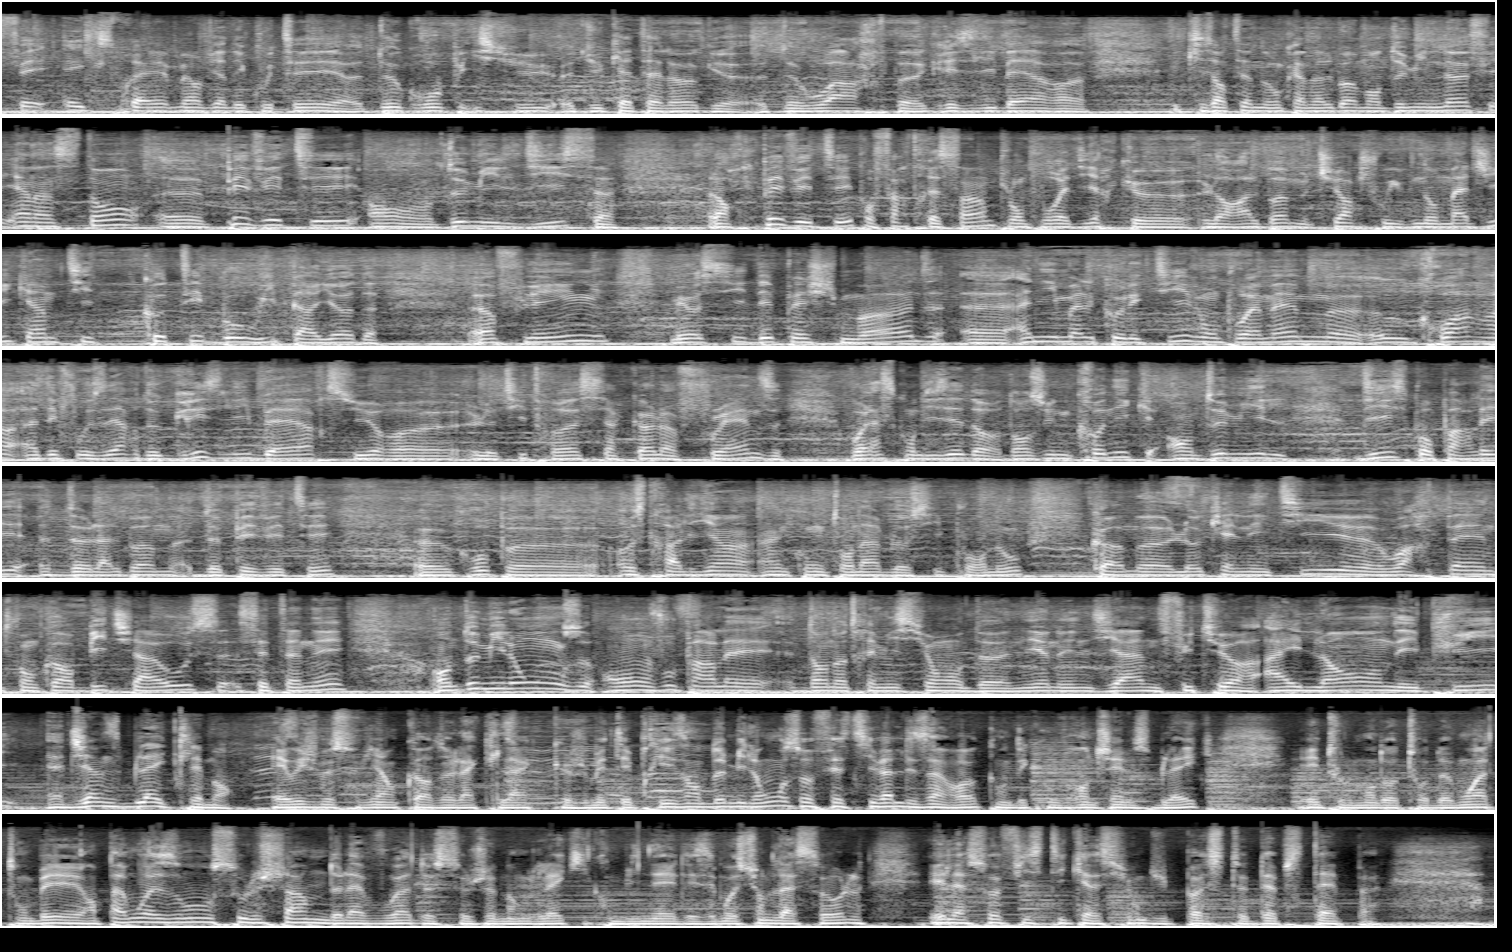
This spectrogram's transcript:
Fait exprès, mais on vient d'écouter euh, deux groupes issus du catalogue de Warp, euh, Grizzly Bear, euh, qui sortaient donc un album en 2009 et à l'instant euh, PVT en 2010. Alors PVT, pour faire très simple, on pourrait dire que leur album Church with No Magic un petit côté Bowie, période Earthling, mais aussi Dépêche Mode, euh, Animal Collective. On pourrait même euh, croire à des faux airs de Grizzly Bear sur euh, le titre Circle of Friends. Voilà ce qu'on disait dans, une chronique en 2010. 10 pour parler de l'album de PVT, euh, groupe euh, australien incontournable aussi pour nous, comme euh, Local Native, Warpaint ou encore Beach House cette année. En 2011, on vous parlait dans notre émission de Neon Indian, Future Island et puis James Blake Clément. Et oui, je me souviens encore de la claque que je m'étais prise en 2011 au Festival des Arocs en découvrant James Blake. Et tout le monde autour de moi tombait en pamoison sous le charme de la voix de ce jeune anglais qui combinait les émotions de la soul et la sophistication du post-dubstep.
